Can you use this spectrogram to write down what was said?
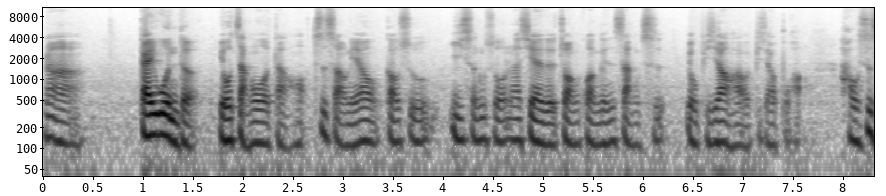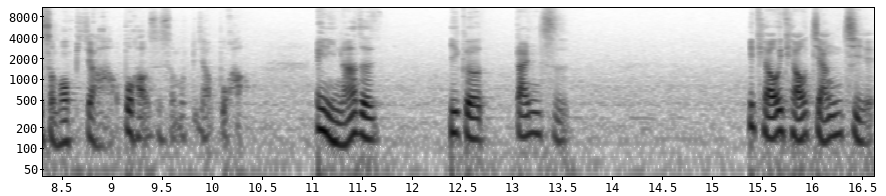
那该问的有掌握到哈，至少你要告诉医生说，那现在的状况跟上次有比较好，比较不好。好是什么比较好？不好是什么比较不好？哎，你拿着一个单子。一条一条讲解，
